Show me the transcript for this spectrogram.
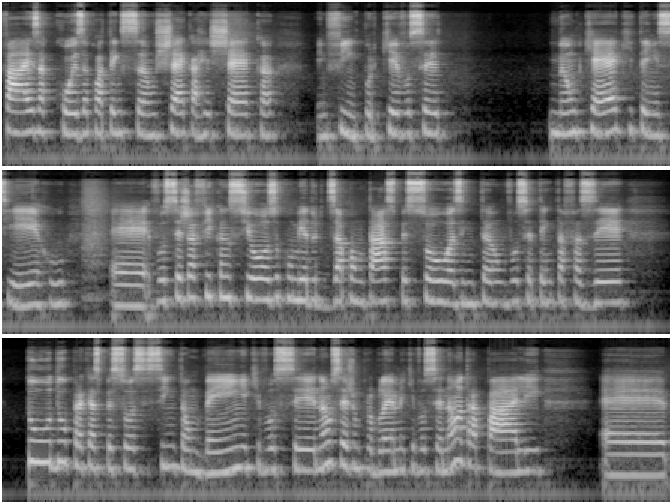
faz a coisa com atenção, checa, recheca, enfim, porque você não quer que tenha esse erro, é, você já fica ansioso com medo de desapontar as pessoas, então você tenta fazer tudo para que as pessoas se sintam bem e que você não seja um problema e que você não atrapalhe. É...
